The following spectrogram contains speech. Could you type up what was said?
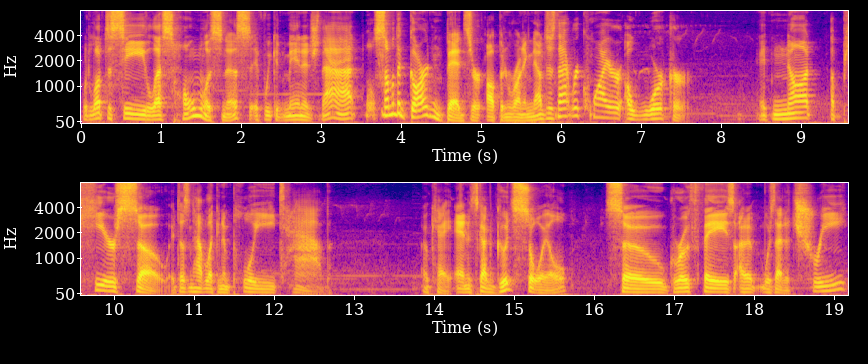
Would love to see less homelessness if we could manage that. Well, some of the garden beds are up and running. Now, does that require a worker? It not appear so. It doesn't have like an employee tab. Okay, and it's got good soil. So growth phase, uh, was that a tree?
